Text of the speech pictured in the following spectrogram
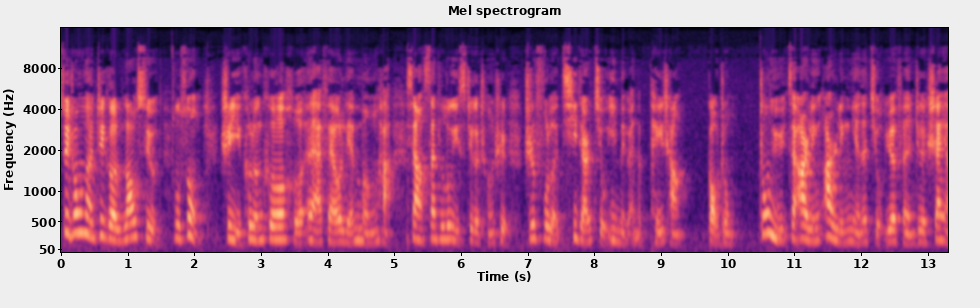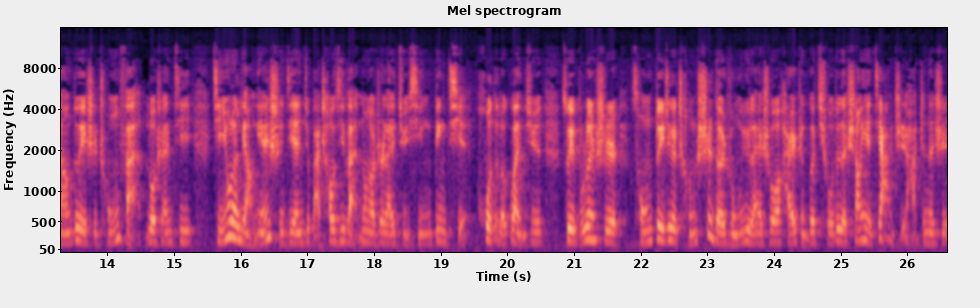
最终呢，这个 lawsuit 诉讼是以科伦科和 NFL 联盟哈向 Saint Louis 这个城市支付了七点九亿美元的赔偿告终。终于在二零二零年的九月份，这个山羊队是重返洛杉矶，仅用了两年时间就把超级碗弄到这儿来举行，并且获得了冠军。所以不论是从对这个城市的荣誉来说，还是整个球队的商业价值哈，真的是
